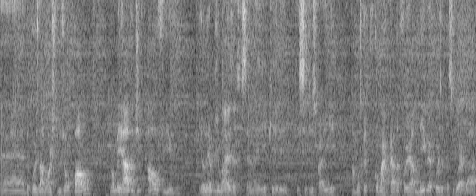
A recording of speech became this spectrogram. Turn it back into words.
é, depois da morte do João Paulo, nomeado de Ao Vivo. Eu lembro demais dessa cena aí, que, ele, que esse disco aí, a música que ficou marcada foi Amigo é Coisa para Se Guardar,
